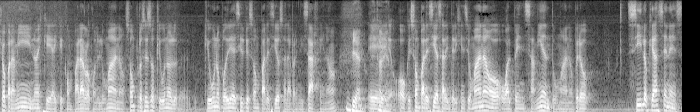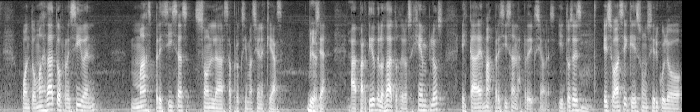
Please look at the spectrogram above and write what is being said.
Yo para mí no es que hay que compararlo con el humano, son procesos que uno, que uno podría decir que son parecidos al aprendizaje, ¿no? Bien, eh, O que son parecidas a la inteligencia humana o, o al pensamiento humano, pero sí lo que hacen es, cuanto más datos reciben, más precisas son las aproximaciones que hacen. O sea, a partir de los datos, de los ejemplos, es cada vez más precisa en las predicciones. Y entonces mm. eso hace que es un círculo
